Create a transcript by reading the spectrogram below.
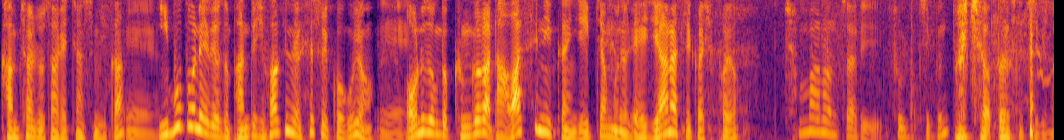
감찰 조사를 했지 않습니까? 예. 이 부분에 대해서 반드시 확인을 했을 거고요. 예. 어느 정도 근 거가 나왔으니까 이제 입장문을 내지 않았을까 싶어요. 천만 원짜리 술집은 도대체 어떤 술집인지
